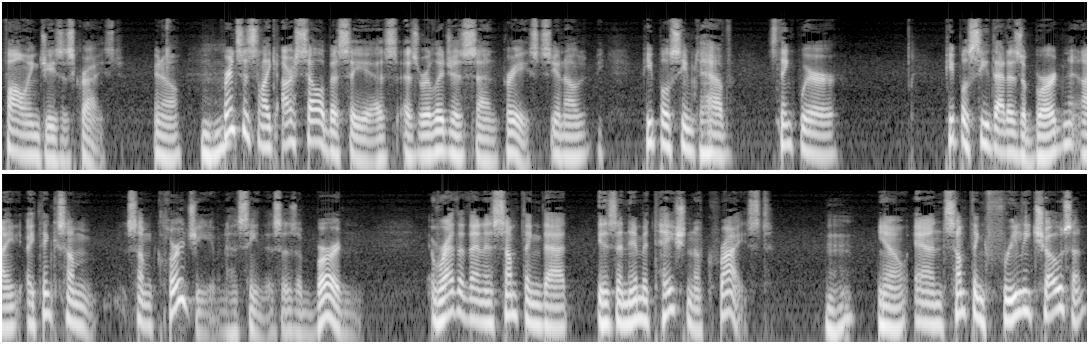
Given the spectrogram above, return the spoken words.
following Jesus Christ. You know, mm-hmm. for instance, like our celibacy as as religious and priests. You know, people seem to have think we're people see that as a burden, and I, I think some some clergy even has seen this as a burden, rather than as something that is an imitation of Christ. Mm-hmm you know, and something freely chosen,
